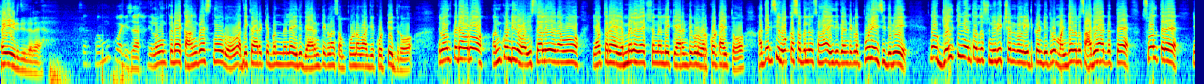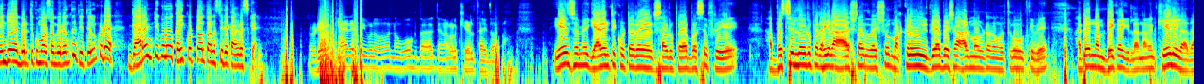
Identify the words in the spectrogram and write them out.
ಕೈ ಹಿಡಿದಿದ್ದಾರೆ. ಸರ್, ಪ್ರಮುಖವಾಗಿ ಸರ್, ಎಲ್ಲೊಂದ್ ಕಡೆ ಕಾಂಗ್ರೆಸ್ನವರು ಅಧಿಕಾರಕ್ಕೆ ಬಂದ ಮೇಲೆ ಇದು ಗ್ಯಾರಂಟಿಗಳನ್ನ ಸಂಪೂರ್ಣವಾಗಿ ಕೊಟ್ಟಿದ್ರು. ಕೆಲವೊಂದ್ ಕಡೆ ಅವರು ಅನ್ಕೊಂಡಿದ್ರು, ಈ ಸಲ ನಾವು ಯಾವ ತರ ಎಂ ಎಲ್ ಎಲೆಕ್ಷನ್ ಅಲ್ಲಿ ಗ್ಯಾರಂಟಿಗಳು ವರ್ಕೌಟ್ ಆಯ್ತು, ಅದೇ ರೀತಿ ಲೋಕಸಭೆಯಲ್ಲೂ ಸಹ ಐದು ಗ್ಯಾರಂಟಿಗಳು ಪೂರೈಸಿದೀವಿ. ನಾವು ಗೆಲ್ತೀವಿ ಅಂತ ಒಂದಷ್ಟು ನಿರೀಕ್ಷಣೆಗಳನ್ನ ಇಟ್ಕೊಂಡಿದ್ರು, ಮಂಡ್ಯದಲ್ಲೂ ಸಾಧ್ಯ ಆಗುತ್ತೆ. ಸೋಲ್ತಾರೆ ಎನ್ ಡಿ ಎ ಅಭ್ಯರ್ಥಿ ಕುಮಾರಸ್ವಾಮಿ ಅಂತ ಕೆಲವೊಂದು ಕಡೆ ಗ್ಯಾರಂಟಿಗಳು ಕೈ ಕೊಟ್ಟು ಅಂತ ಅನಿಸ್ತಿದೆ ಕಾಂಗ್ರೆಸ್ಗೆ. ನೋಡಿ ಗ್ಯಾರಂಟಿಗಳು ನಾವು ಹೋಗ್ದಾಗ ಜನಗಳು ಕೇಳ್ತಾ ಇದ್ದವು ಏನು ಸ್ವಾಮಿ ಗ್ಯಾರಂಟಿ ಕೊಟ್ಟರೆ ಎರಡು ಸಾವಿರ ರೂಪಾಯಿ ಬಸ್ಸು ಫ್ರೀ ಆ ಬಸ್ ಇಲ್ಲವರು ಪರವಾಗಿಲ್ಲ ಅಷ್ಟೊಂದು ರಶ್ಶು ಮಕ್ಕಳು ವಿದ್ಯಾಭ್ಯಾಸ ಹಾಳು ಮಾಡಿಬಿಟ್ಟು ನಾವು ಹೊತ್ಕೊ ಹೋಗ್ತೀವಿ. ಅದೇನು ನಮ್ಗೆ ಬೇಕಾಗಿಲ್ಲ, ನಾವೇನು ಕೇಳಿಲ್ಲ ಅದ.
